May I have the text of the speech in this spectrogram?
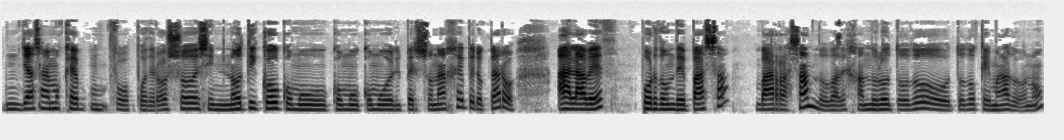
ya sabemos que es un fuego poderoso, es hipnótico como, como, como el personaje, pero claro, a la vez, por donde pasa, va arrasando, va dejándolo todo, todo quemado, ¿no?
